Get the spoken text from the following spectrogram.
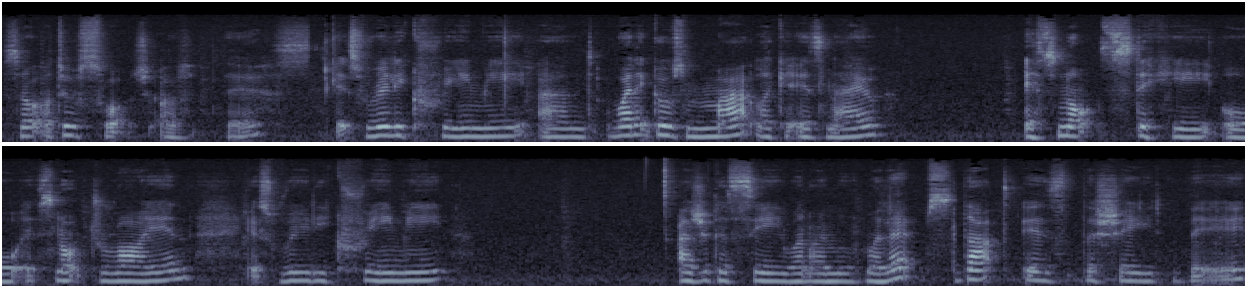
So I'll do a swatch of this. It's really creamy and when it goes matte like it is now, it's not sticky or it's not drying. It's really creamy as you can see when I move my lips. That is the shade there.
